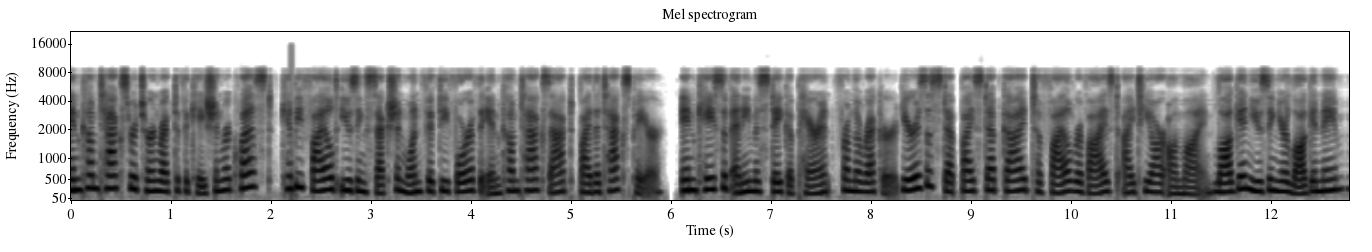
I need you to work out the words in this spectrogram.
Income tax return rectification request can be filed using Section 154 of the Income Tax Act by the taxpayer. In case of any mistake apparent from the record, here is a step-by-step guide to file revised ITR online. Log in using your login name,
